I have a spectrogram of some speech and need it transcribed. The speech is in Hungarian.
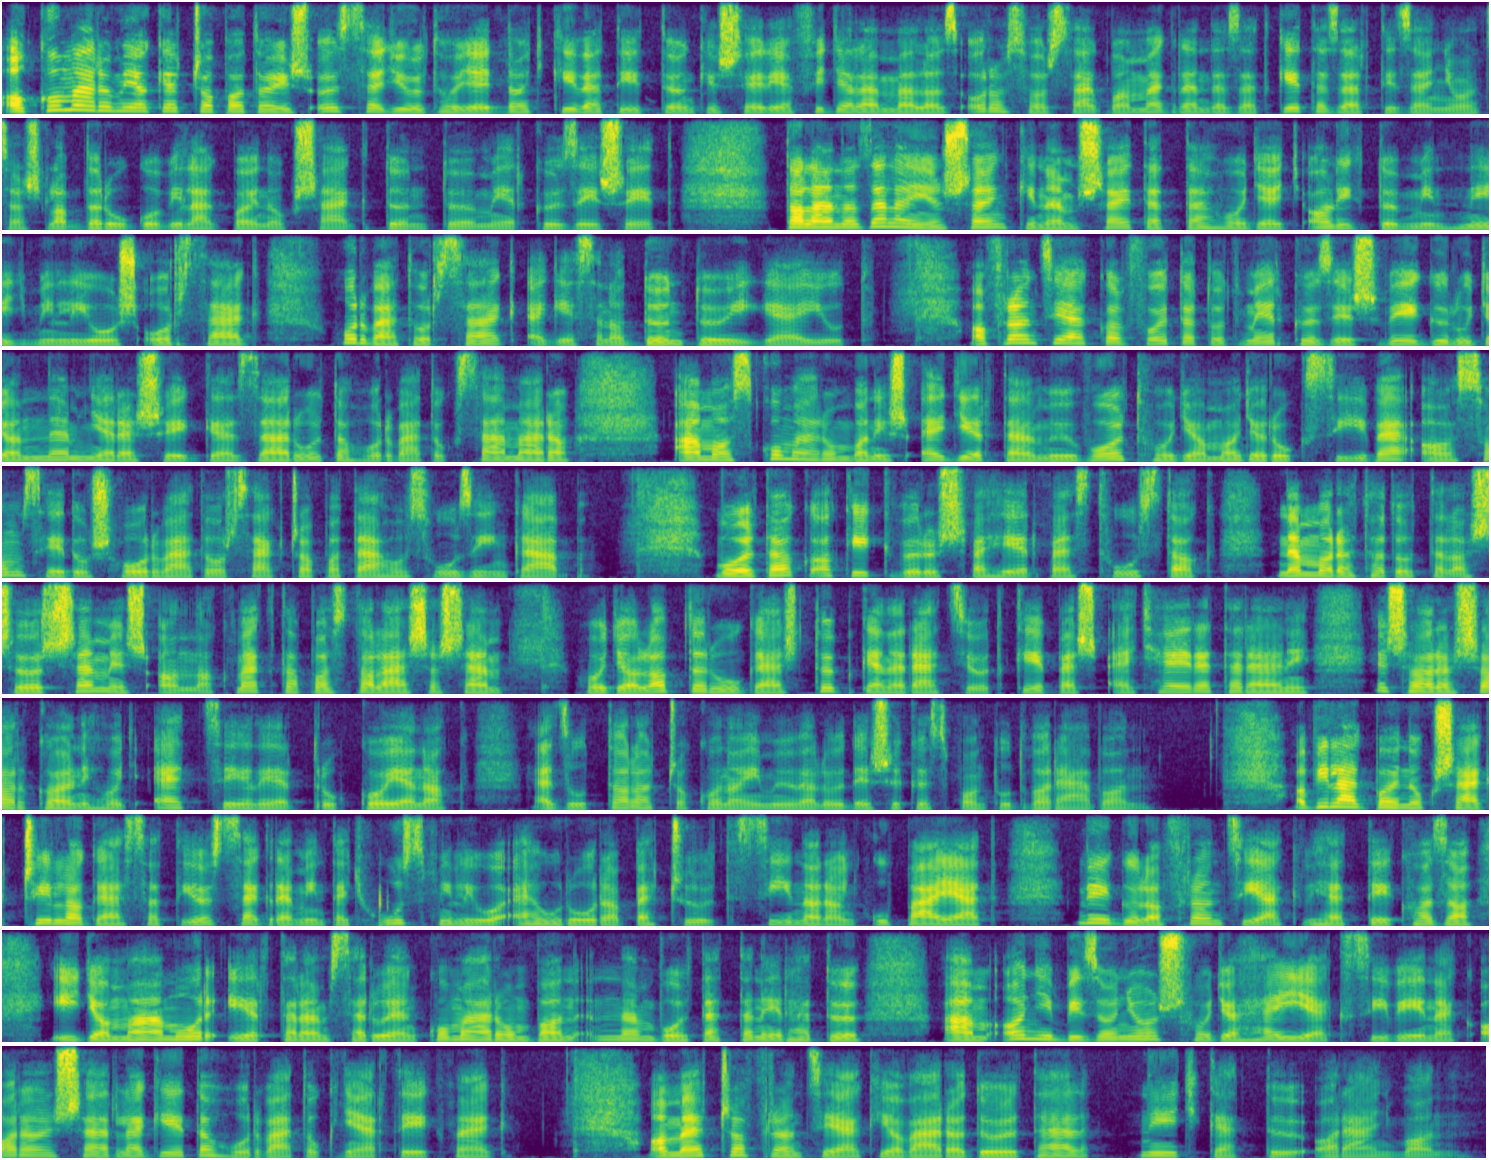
A komáromiaket csapata is összegyűlt, hogy egy nagy kivetítőn kísérje figyelemmel az Oroszországban megrendezett 2018-as labdarúgó világbajnokság döntő mérkőzését. Talán az elején senki nem sejtette, hogy egy alig több mint 4 milliós ország, Horvátország egészen a döntőig eljut. A franciákkal folytatott mérkőzés végül ugyan nem nyereséggel zárult a horvátok számára, ám az Komáromban is egyértelmű volt, hogy a magyarok szíve a szomszédos Horvátország csapatához húz inkább. Voltak, akik vörös-fehér mezt húztak. Nem maradhatott el a sör sem, és annak megtapasztalása sem, hogy a labdarúgás több generációt képes egy helyre terelni, és arra sarkalni, hogy egy célért drukkoljanak, ezúttal a Csokonai Művelődési Központ udvarában. A világbajnokság csillagászati összegre mintegy 20 millió euróra becsült színarany kupáját végül a franciák vihették haza, így a mámor értelemszerűen Komáromban nem volt tetten érhető, ám annyi bizonyos, hogy a helyiek szívének aranyserlegét a horvátok nyerték meg. A meccs a franciák javára dőlt el 4-2 arányban.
